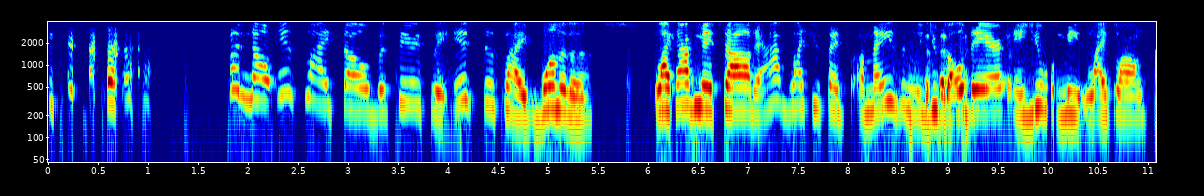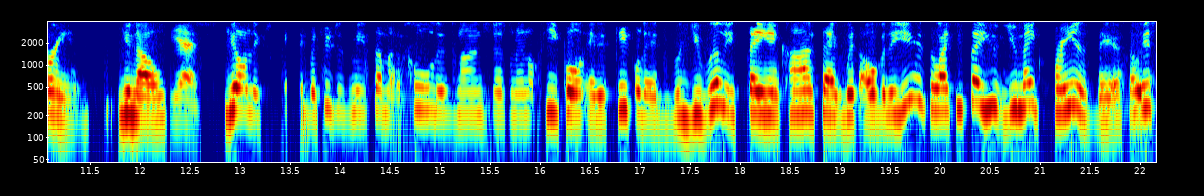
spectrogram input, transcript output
But no, it's like though. But seriously, it's just like one of the. Like I've met y'all there. I've like you say, amazingly, you go there and you will meet lifelong friends. You know, Yes. you don't expect it, but you just meet some of the coolest, non-judgmental people, and it's people that you really stay in contact with over the years. And like you say, you you make friends there, so it's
